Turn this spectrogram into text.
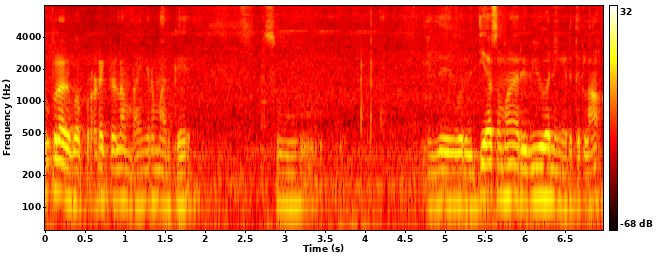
சூப்பராக இருக்கும். ப்ராடக்ட் எல்லாம் பயங்கரமாக இருக்குது ஸோ இது ஒரு வித்தியாசமான ரிவ்யூவை நீங்கள் எடுத்துக்கலாம்.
